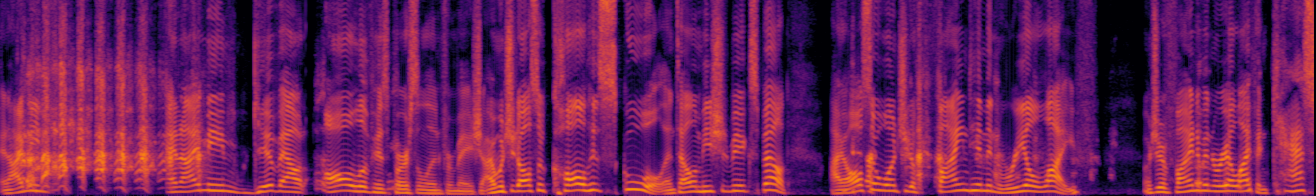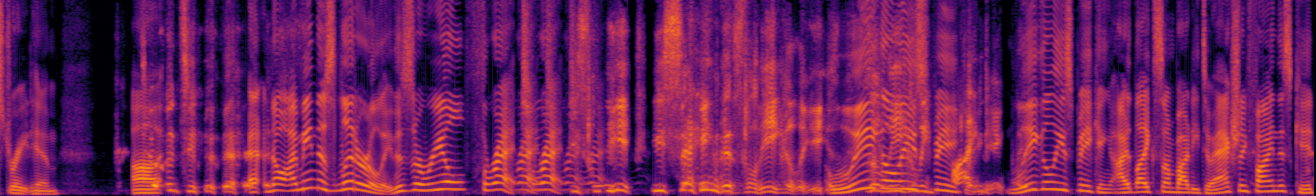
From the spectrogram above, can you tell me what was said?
and I mean. And I mean, give out all of his personal information. I want you to also call his school and tell him he should be expelled. I also want you to find him in real life. I want you to find him in real life and castrate him. Uh, Don't do that. uh, no, I mean this literally. This is a real threat. Threat. He's, he- he's saying this legally. It's Legally, speaking, binding. legally speaking, I'd like somebody to actually find this kid,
